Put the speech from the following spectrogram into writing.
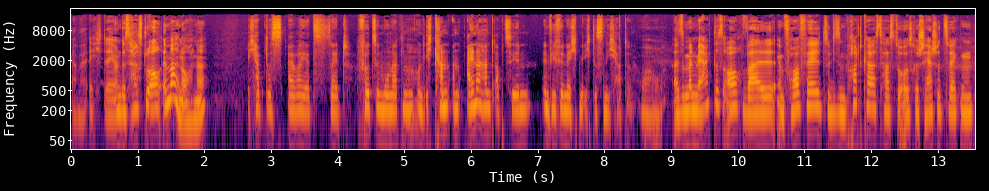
Aber echt, ey. Und das hast du auch immer noch, ne? Ich habe das einfach jetzt seit 14 Monaten wow. und ich kann an einer Hand abzählen, in wie vielen Nächten ich das nicht hatte. Wow. Also man merkt es auch, weil im Vorfeld zu diesem Podcast hast du aus Recherchezwecken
